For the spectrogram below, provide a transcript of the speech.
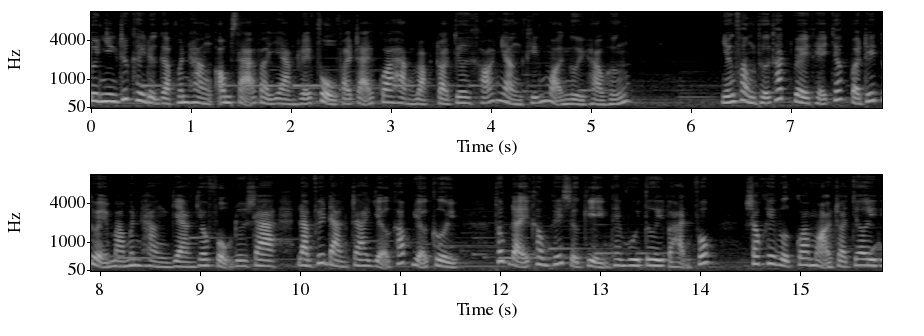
Tuy nhiên, trước khi được gặp Minh Hằng, ông xã và dàn rể phụ phải trải qua hàng loạt trò chơi khó nhằn khiến mọi người hào hứng. Những phần thử thách về thể chất và trí tuệ mà Minh Hằng dàn giao phụ đưa ra làm phía đàn trai dở khóc dở cười, thúc đẩy không khí sự kiện thêm vui tươi và hạnh phúc. Sau khi vượt qua mọi trò chơi,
